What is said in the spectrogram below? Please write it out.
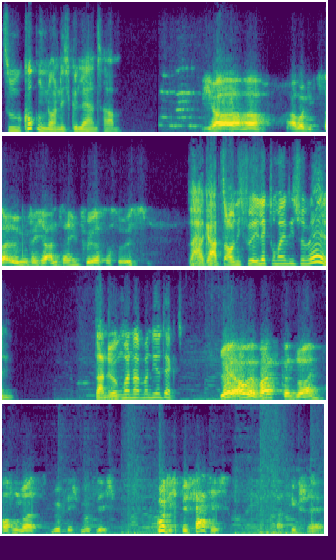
zu gucken noch nicht gelernt haben. Ja, aber gibt es da irgendwelche Anzeichen für, dass das so ist? Da gab es auch nicht für elektromagnetische Wellen. Dann irgendwann hat man die entdeckt. Ja, ja, wer weiß, kann sein. Hoffen wir es. Möglich, möglich. Gut, ich bin fertig. Das ging schnell.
